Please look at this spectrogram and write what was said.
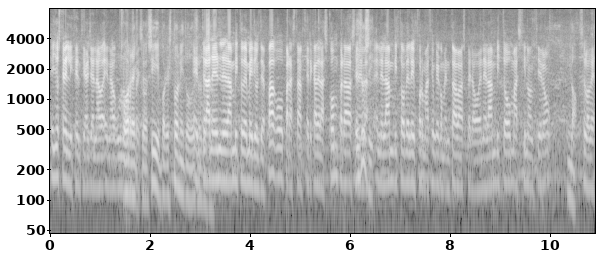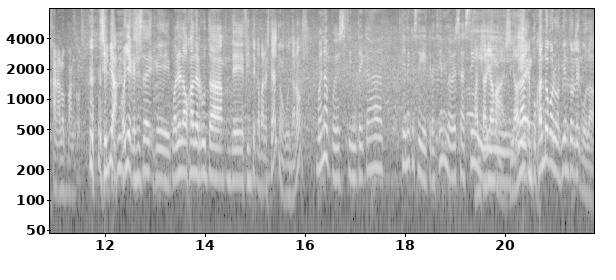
Ellos tienen licencias ya en, en algunos Correcto, sí, por Stone y todo Entran en el ámbito de medios de pago para estar cerca de las compras, eso en, sí. en el ámbito de la información que comentabas, pero en el ámbito más financiero no. se lo dejan a los bancos. Silvia, oye, ¿qué es este, ¿cuál es la hoja de ruta de Finteca para este año? Cuéntanos. Bueno, pues Finteca tiene que seguir creciendo, es así. Faltaría más. Y ahora empujando con los vientos de cola.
